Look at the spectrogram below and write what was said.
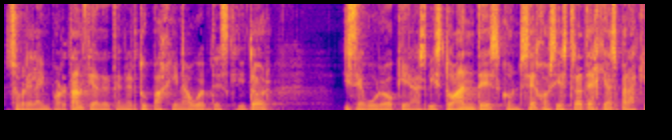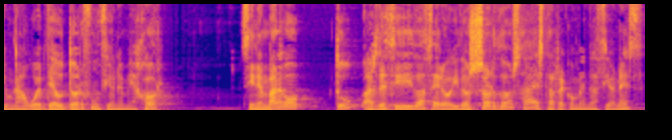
sobre la importancia de tener tu página web de escritor, y seguro que has visto antes consejos y estrategias para que una web de autor funcione mejor. Sin embargo, tú has decidido hacer oídos sordos a estas recomendaciones.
